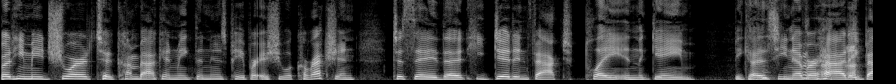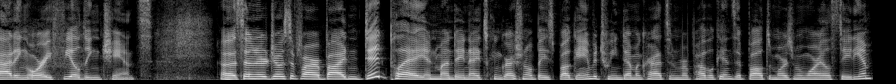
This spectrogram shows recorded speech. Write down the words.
But he made sure to come back and make the newspaper issue a correction to say that he did, in fact, play in the game because he never had a batting or a fielding chance. Uh, Senator Joseph R. Biden did play in Monday night's congressional baseball game between Democrats and Republicans at Baltimore's Memorial Stadium.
